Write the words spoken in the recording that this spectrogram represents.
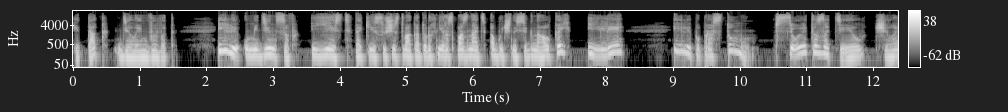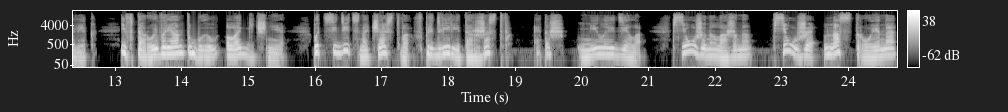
Итак, делаем вывод. Или у мединцев есть такие существа, которых не распознать обычной сигналкой, или... Или по-простому все это затеял человек. И второй вариант был логичнее. Подсидеть начальство в преддверии торжеств — это ж милое дело. Все уже налажено, все уже настроено,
